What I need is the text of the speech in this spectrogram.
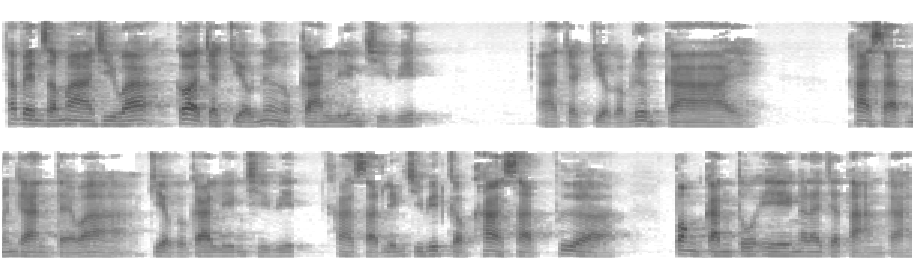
ถ้าเป็นสัมมาชีวะก็จะเกี่ยวเนื่องกับการเลี้ยงชีวิต อาจจะเกี่ยวกับเรื่องกายฆ่าสัตว์เหมือนกัน แต่ว่าเกี่ยวกับการเลี้ยงชีวิตฆ่าสัตว์เลี้ยงชีวิตกับฆ่าสัตว์เพื่อ ป้องกันตัวเองอะไรจะต่างกัน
